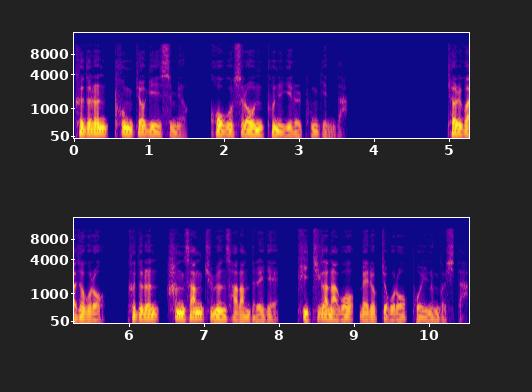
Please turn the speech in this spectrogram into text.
그들은 품격이 있으며 고급스러운 분위기를 풍긴다. 결과적으로 그들은 항상 주변 사람들에게 귀티가 나고 매력적으로 보이는 것이다.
